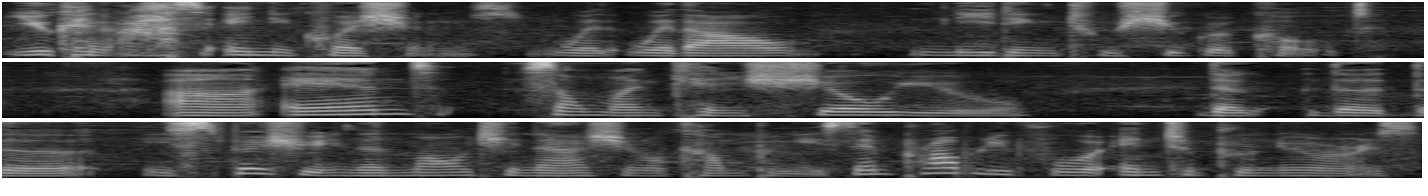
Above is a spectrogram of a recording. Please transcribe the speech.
you can ask any questions with, without needing to sugarcoat. Uh, and someone can show you the, the, the, especially in the multinational companies and probably for entrepreneurs.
